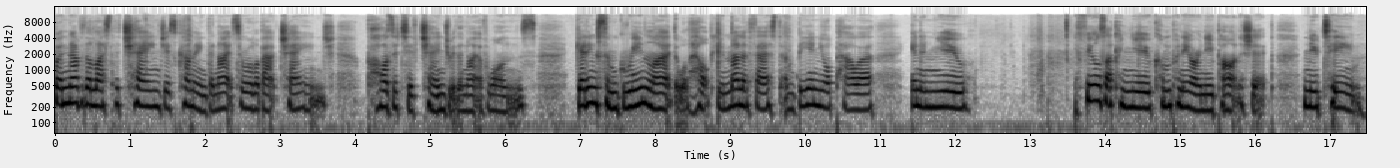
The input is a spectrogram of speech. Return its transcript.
But nevertheless the change is coming. The knights are all about change positive change with the knight of wands. Getting some green light that will help you manifest and be in your power in a new it feels like a new company or a new partnership, new team.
